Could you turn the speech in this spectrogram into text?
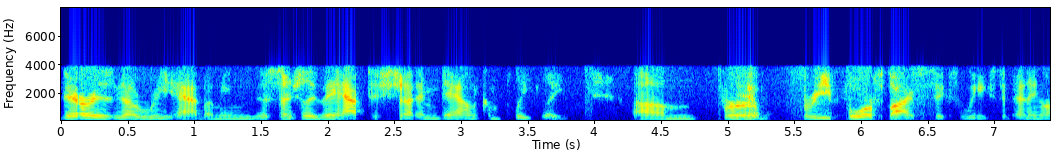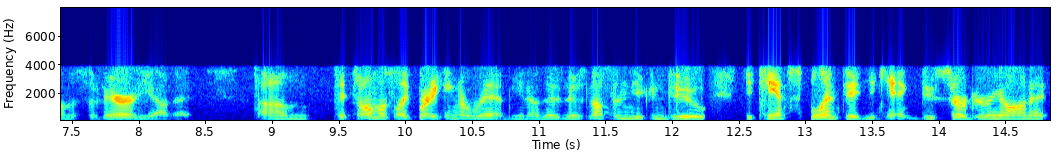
there is no rehab. I mean, essentially they have to shut him down completely um, for yep three, four, five, six weeks, depending on the severity of it. Um, it's almost like breaking a rib. You know, there, there's nothing you can do. You can't splint it. You can't do surgery on it.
